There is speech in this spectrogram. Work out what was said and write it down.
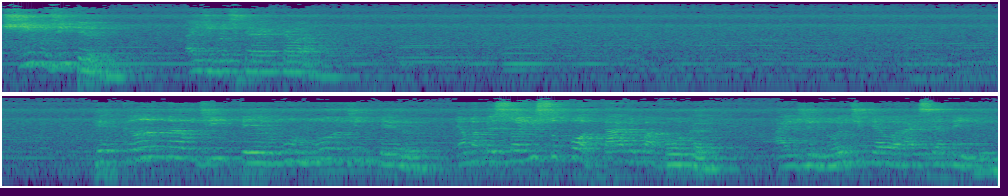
Xinga o dia inteiro. aí de noite quer, quer orar. Reclama o dia inteiro, murmura o dia inteiro. É uma pessoa insuportável com a boca. Aí de noite quer orar e ser atendido.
